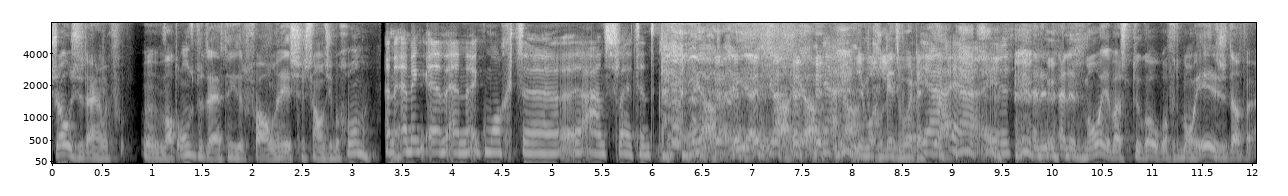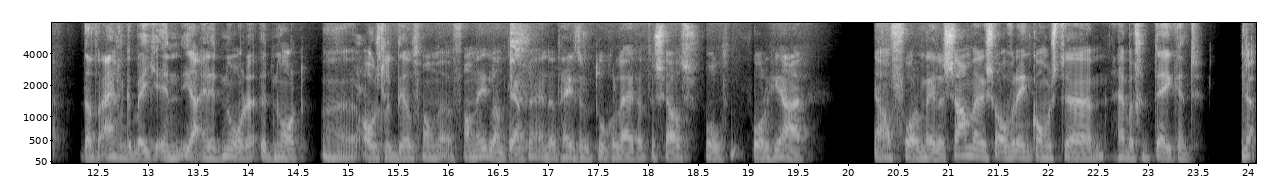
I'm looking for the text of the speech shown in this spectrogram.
Zo is het eigenlijk, eh, wat ons betreft, in ieder geval in eerste instantie begonnen. En, en, ik, en, en ik mocht eh, aansluiten in het club. Ja, ja, ja. ja, Ja. Je mag lid worden. Ja, ja, ja. En, het, en het mooie was natuurlijk ook, of het mooie is, is dat we, dat we eigenlijk een beetje in, ja, in het noorden, het noordoostelijk deel van, eh, van Nederland Ja. liggen. En dat heeft er ook toe geleid dat we zelfs vol- vorig jaar ja, een formele samenwerkingsovereenkomst eh, hebben getekend. Ja.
